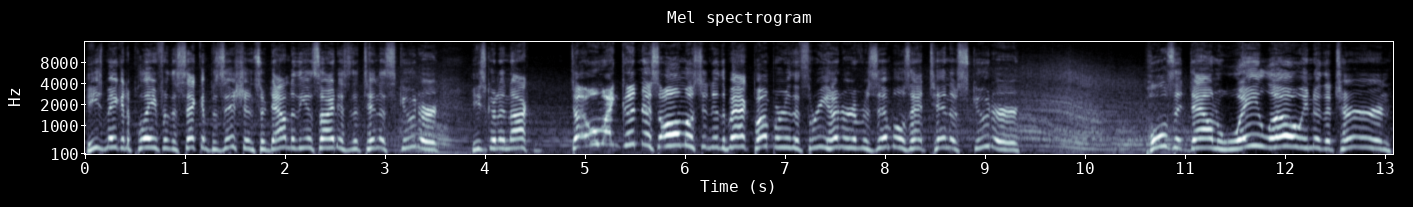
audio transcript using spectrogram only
He's making a play for the second position. So down to the inside is the 10 of Scooter. He's going to knock Oh my goodness, almost into the back bumper. The 300 of resembles that 10 of Scooter. Pulls it down way low into the turn,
